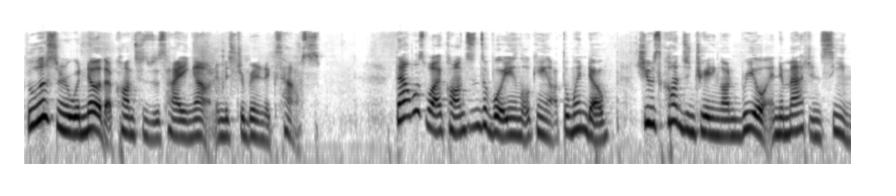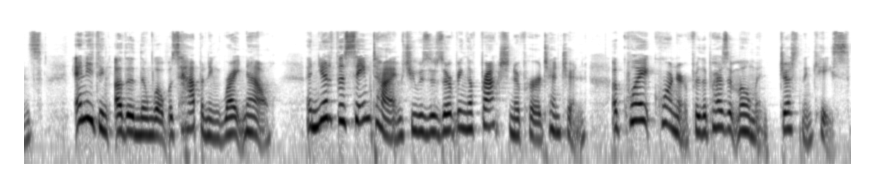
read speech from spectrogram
The listener would know that Constance was hiding out in Mr. Benedict's house. That was why Constance avoided looking out the window. She was concentrating on real and imagined scenes, anything other than what was happening right now, and yet at the same time she was reserving a fraction of her attention, a quiet corner for the present moment, just in case.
